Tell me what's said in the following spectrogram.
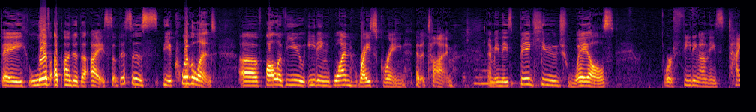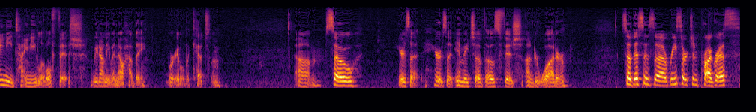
They live up under the ice. So this is the equivalent of all of you eating one rice grain at a time. I mean, these big, huge whales were feeding on these tiny, tiny little fish. We don't even know how they were able to catch them. Um, so here's, a, here's an image of those fish underwater. So this is uh, research in progress.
